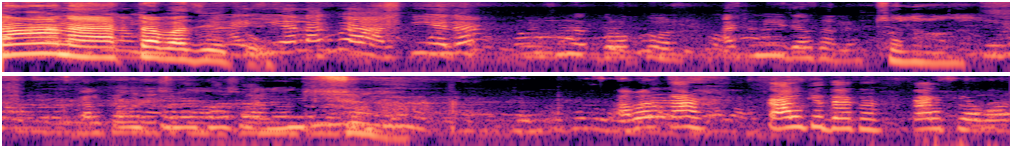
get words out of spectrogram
না না একটা বাজে তো। চলো আবার কালকে দেখো কালকে আবার।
